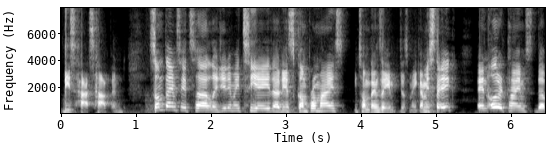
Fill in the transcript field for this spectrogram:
this has happened. Sometimes it's a legitimate CA that is compromised, sometimes they just make a mistake, and other times the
